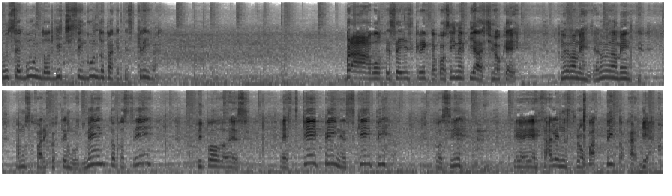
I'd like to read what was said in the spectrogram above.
un segundo 10 segundos para que te escriba bravo te sei inscrito così mi piace ok. Nuevamente nuevamente. Vamos a fare questo movimento così tipo es, skipping skipping. Così eh, sale nuestro batito cardíaco.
